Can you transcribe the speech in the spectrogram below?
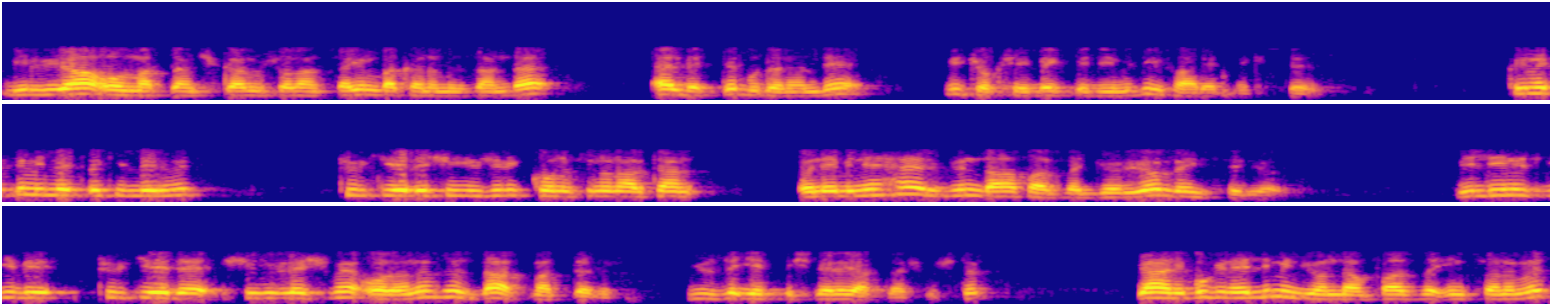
bir rüya olmaktan çıkarmış olan Sayın Bakanımızdan da elbette bu dönemde birçok şey beklediğimizi ifade etmek isteriz. Kıymetli milletvekillerimiz, Türkiye'de şehircilik konusunun artan önemini her gün daha fazla görüyor ve hissediyoruz. Bildiğiniz gibi Türkiye'de şehirleşme oranı hızla artmaktadır. %70'lere yaklaşmıştır. Yani bugün 50 milyondan fazla insanımız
